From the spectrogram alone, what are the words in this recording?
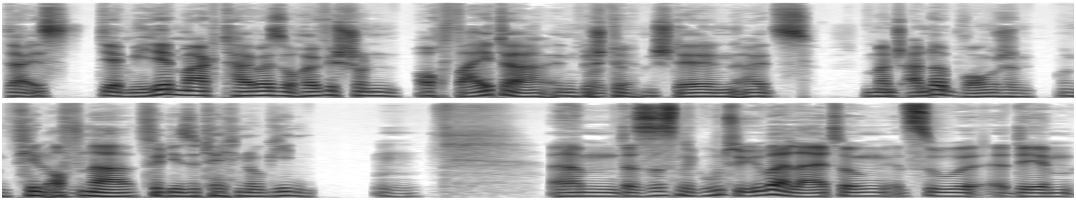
da ist der Medienmarkt teilweise häufig schon auch weiter in bestimmten okay. Stellen als manch andere Branchen und viel mhm. offener für diese Technologien. Mhm. Ähm, das ist eine gute Überleitung zu dem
